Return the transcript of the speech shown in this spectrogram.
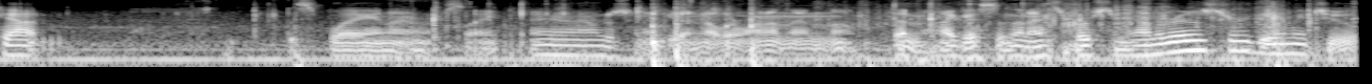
cat display, and I was like, eh, I'm just to get another one. And then, uh, then I guess the next person on the register gave me two.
